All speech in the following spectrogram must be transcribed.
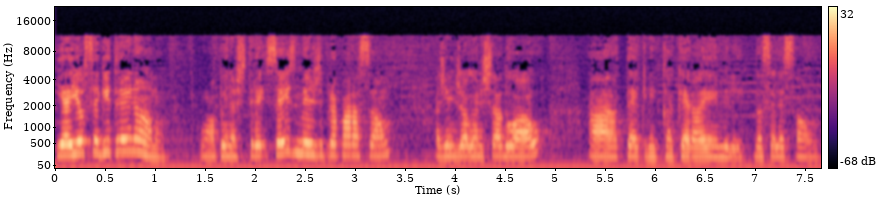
E aí eu segui treinando. Com apenas três, seis meses de preparação. A gente jogando estadual. A técnica, que era a Emily, da seleção,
